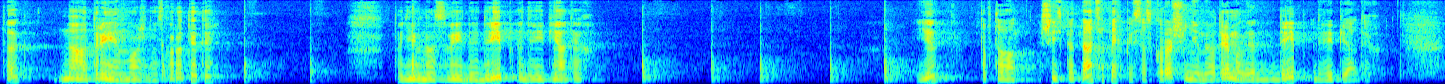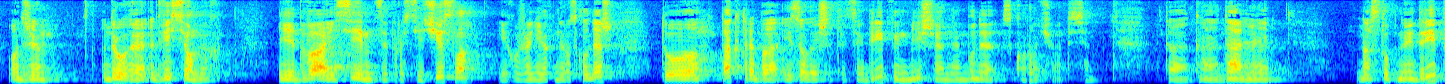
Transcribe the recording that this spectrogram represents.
Так? На 3 можна скоротити. Тоді в нас вийде дріб 2 п'ятих. Є? Тобто 6 п'ятнадцятих після скорочення ми отримали дріб 2 п'ятих. Отже, друге 2 сьомих. І 2 і 7 це прості числа, їх вже ніяк не розкладеш. То так треба і залишити цей дріб, він більше не буде скорочуватися. Так, е, далі Наступний дріб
